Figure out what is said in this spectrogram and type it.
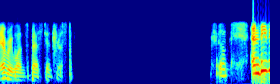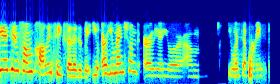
everyone's best interest. True. And deviating from politics a little bit, you or you mentioned earlier your um you were separated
